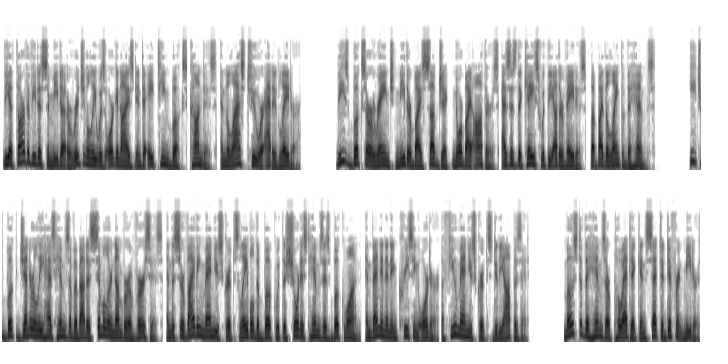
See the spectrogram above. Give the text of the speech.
The Atharvaveda Samhita originally was organized into 18 books khandas, and the last two were added later. These books are arranged neither by subject nor by authors as is the case with the other Vedas, but by the length of the hymns. Each book generally has hymns of about a similar number of verses, and the surviving manuscripts label the book with the shortest hymns as Book 1, and then in an increasing order a few manuscripts do the opposite. Most of the hymns are poetic and set to different meters,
